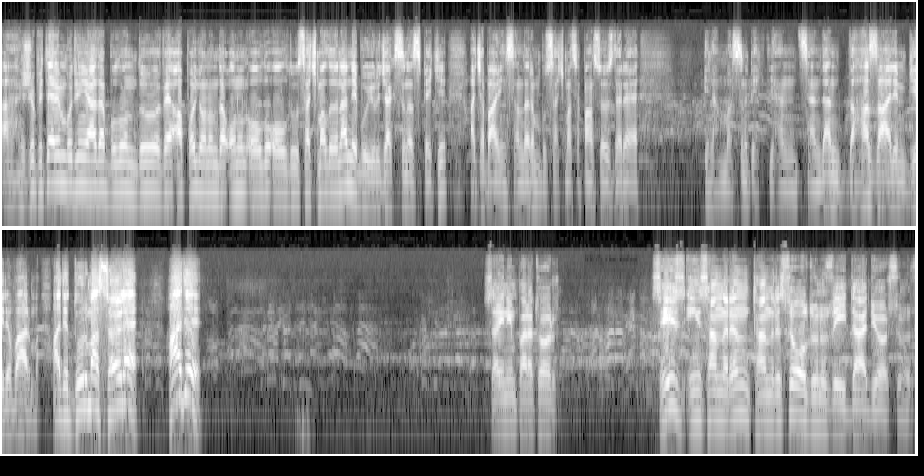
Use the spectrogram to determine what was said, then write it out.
Ah, Jüpiter'in bu dünyada bulunduğu ve Apollon'un da onun oğlu olduğu saçmalığına ne buyuracaksınız peki? Acaba insanların bu saçma sapan sözlere inanmasını bekleyen senden daha zalim biri var mı? Hadi durma söyle. Hadi. Sayın İmparator, siz insanların tanrısı olduğunuzu iddia ediyorsunuz.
